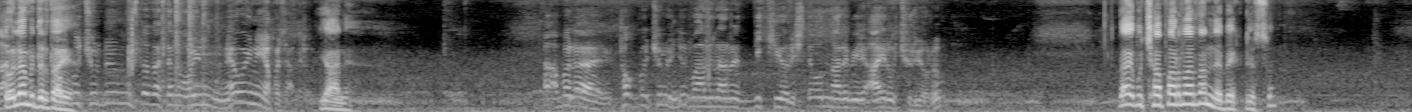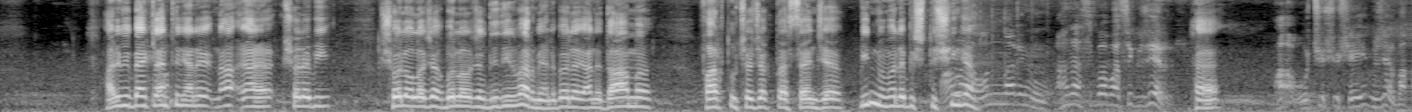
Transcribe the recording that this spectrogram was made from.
Zaten öyle midir dayı? Toplu uçurduğum kuş da zaten oyun ne oyunu yapacak? Yani. Ha böyle toplu uçurunca bazıları dikiyor işte onları bir ayrı uçuruyorum. Dayı bu çaparlardan ne bekliyorsun? Hani bir beklentin yani yani şöyle bir şöyle olacak böyle olacak dediğin var mı yani böyle yani daha mı farklı uçacaklar sence? Bilmiyorum öyle bir düşünce. Ama onların anası babası güzel. He. Ha uçuşu şeyi güzel bak.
